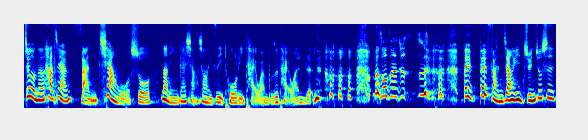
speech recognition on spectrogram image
结果呢，他竟然反呛我说：“那你应该想象你自己脱离台湾，不是台湾人。”那时候真的就是 被被反将一军，就是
